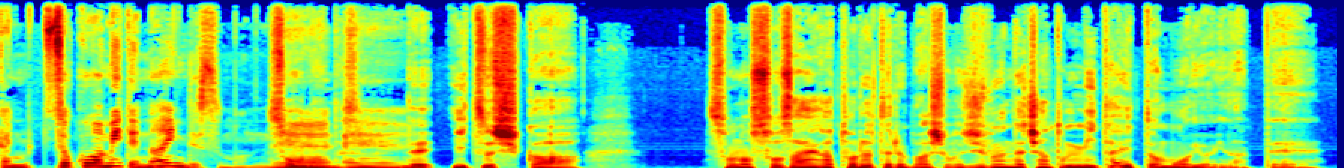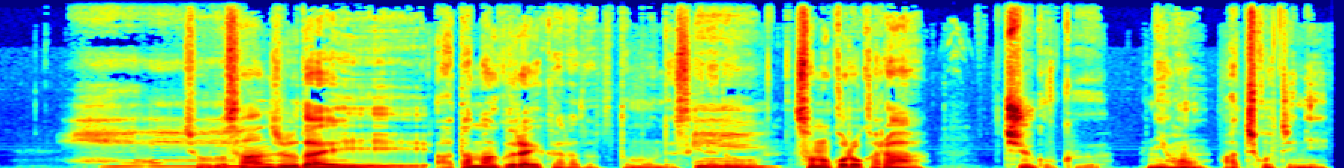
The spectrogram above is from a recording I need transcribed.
かに。そこは見てないんですもんね。そうなんですね、えー、でいつしかその素材が取れてる場所を自分でちゃんと見たいと思うようになってちょうど30代頭ぐらいからだったと思うんですけれど、その頃から中国日本あっちこっちに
